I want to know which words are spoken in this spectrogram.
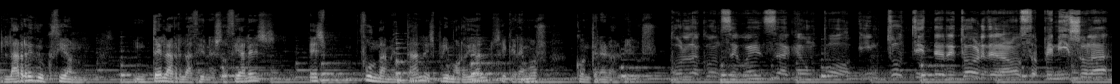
la reducción de las relaciones sociales es fundamental, es primordial si queremos contener al virus. Con la conseguenza que un po' in tutti i territori della nostra penisola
